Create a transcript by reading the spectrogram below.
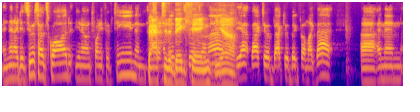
and then I did Suicide Squad, you know, in 2015, and Back to the big thing, yeah. yeah, back to back to a big film like that. Uh, and then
